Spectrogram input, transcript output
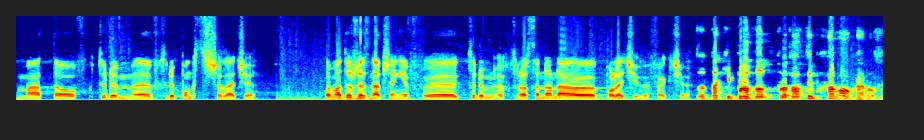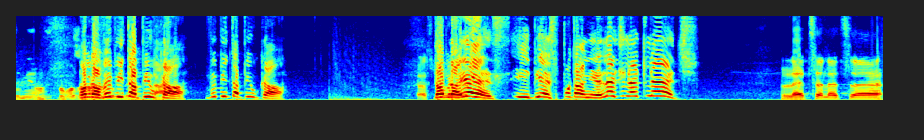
ma to, w którym, e, w który punkt strzelacie. To ma duże znaczenie, w, e, którym, w którą stronę ona poleci w efekcie. To taki proto, prototyp Hawoka, rozumiem? Dobra, do wybita piłka! Wybita piłka! Teraz Dobra, próbuję. jest! I bierz podanie, leć, leć, leć! Lecę, lecę.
